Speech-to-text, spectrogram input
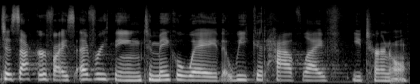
to sacrifice everything to make a way that we could have life eternal.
